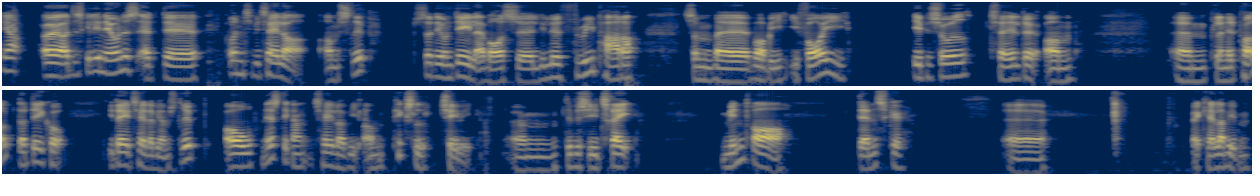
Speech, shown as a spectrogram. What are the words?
Ja, øh, og det skal lige nævnes, at øh, grunden til, at vi taler om strip, så er det jo en del af vores øh, lille three-parter, som, øh, hvor vi i forrige episode talte om øh, planetpulp.dk. I dag taler vi om strip, og næste gang taler vi om Pixel TV. Øh, det vil sige tre mindre danske, øh, hvad kalder vi dem?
